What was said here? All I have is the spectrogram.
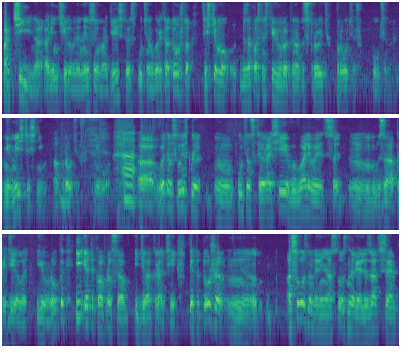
партийно ориентированный на взаимодействие с Путиным, говорит о том, что систему безопасности в Европе надо строить против Путина. Не вместе с ним, а против него. А... а в этом смысле путинская Россия вываливается за пределы Европы. И это к вопросу об идиократии. Это тоже осознанная или неосознанная реализация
